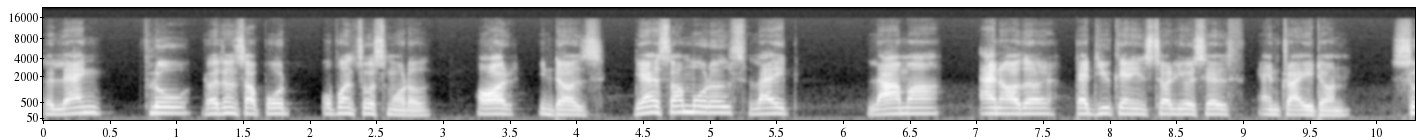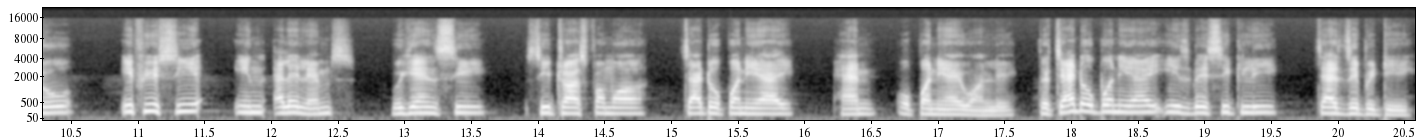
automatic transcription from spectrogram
the Langflow doesn't support open source model or it does. There are some models like Llama and other that you can install yourself and try it on. So if you see in LLMs, we can see C Transformer, Chat OpenAI and OpenAI only. The Chat OpenAI is basically ChatGPT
